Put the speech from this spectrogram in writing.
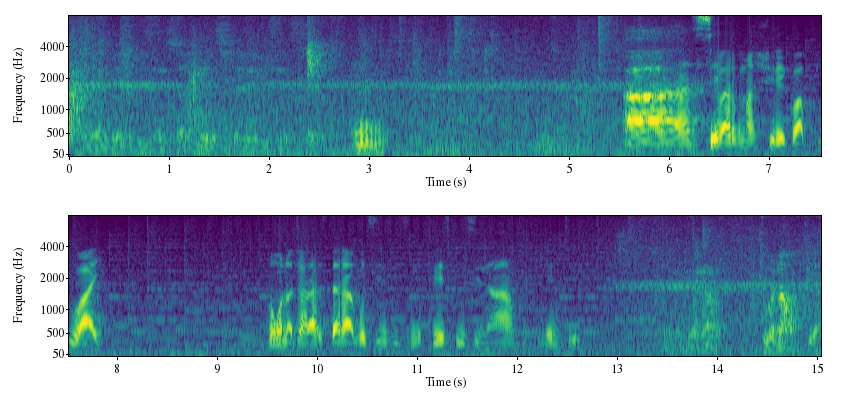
and make business or make the business. Uh, se vari kumashure kwapiwai unogona kutaura zita rako since usina first usina memtake Donald, yeah.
